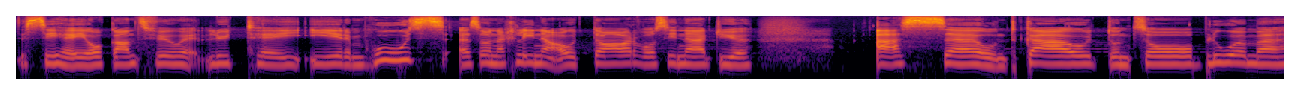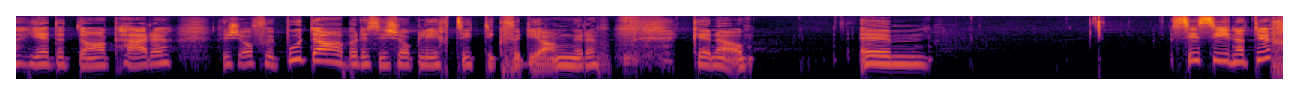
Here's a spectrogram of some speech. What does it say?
sie haben auch ganz viele Leute in ihrem Haus so einen kleinen Altar, wo sie dann Essen und Geld und so, Blumen jeden Tag her. Das ist auch für Buddha, aber es ist auch gleichzeitig für die anderen. Genau. Ähm, sie sind natürlich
